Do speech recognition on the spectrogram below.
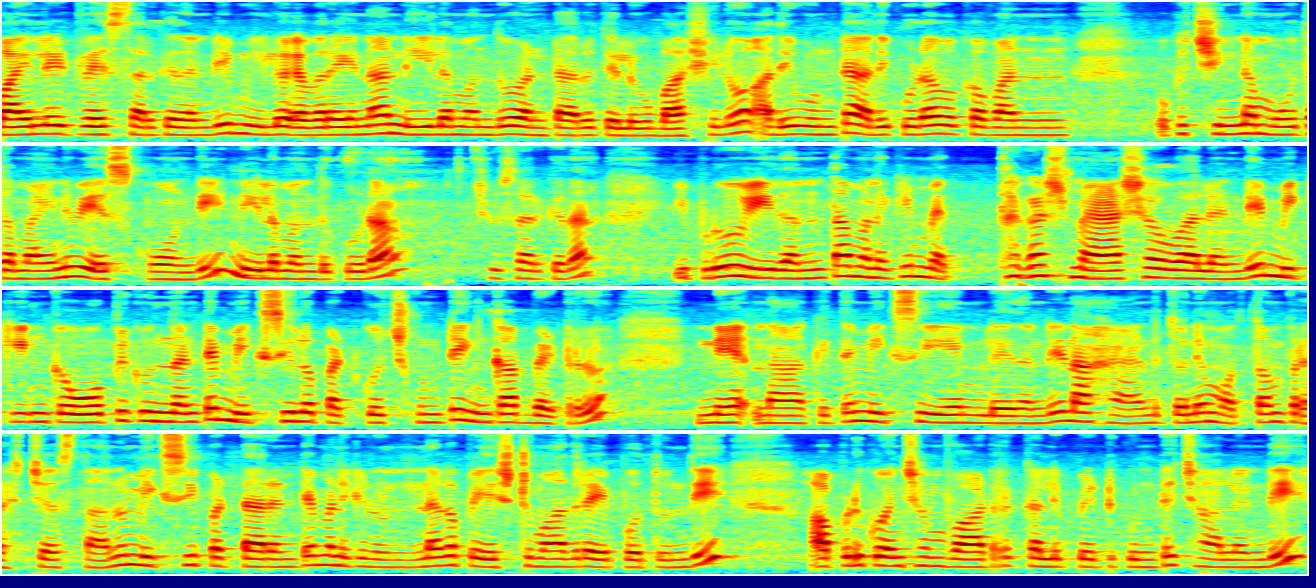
వైలెట్ వేస్తారు కదండి మీలో ఎవరైనా నీలమందు అంటారు తెలుగు భాషలో. అది ఉంటే అది కూడా ఒక వన్ ఒక చిన్న మూతమైన వేసుకోండి. నీలమందు కూడా చూసారు కదా? ఇప్పుడు ఇదంతా మనకి మెత్తగా స్మాష్ అవ్వాలండి. మీకు ఇంకా ఓపిక ఉందంటే మిక్సీలో పట్టుకొచ్చుకుంటే ఇంకా బెటర్. నే నాకైతే మిక్సీ ఏం లేదండి. నా హ్యాండ్తోనే మొత్తం ప్రెస్ చేస్తాను. మిక్సీ పట్టారంటే మనకి నున్నగా పేస్ట్ మాదిరి అయిపోతుంది. అప్పుడు కొంచెం వాటర్ కలిపి పెట్టుకుంటే చాలండి.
